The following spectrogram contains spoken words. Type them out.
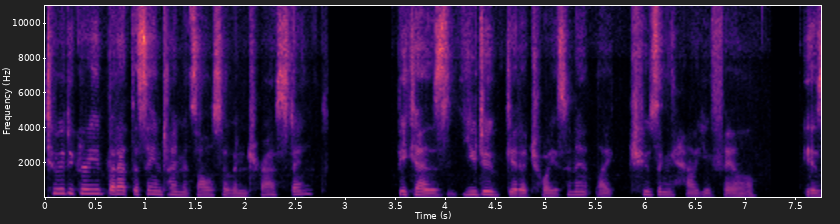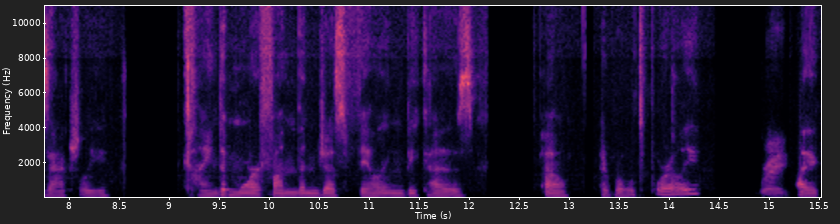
to a degree, but at the same time, it's also interesting because you do get a choice in it. Like choosing how you fail is actually kind of more fun than just failing because, oh, I rolled poorly. Right. Like,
